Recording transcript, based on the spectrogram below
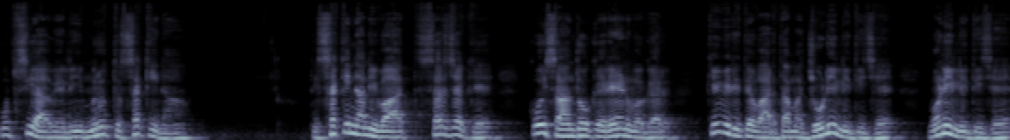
ઉપસી આવેલી મૃત સકીના. તે સકીનાની વાત સર્જકે કોઈ સાંધો કે રેણ વગર કેવી રીતે વાર્તામાં જોડી લીધી છે વણી લીધી છે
